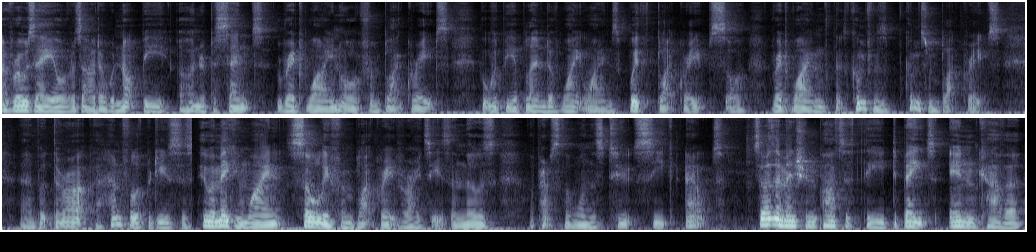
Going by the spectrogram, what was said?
a rosé or rosado would not be 100% red wine or from black grapes, but would be a blend of white wines with black grapes or red wine that comes from, comes from black grapes. Uh, but there are a handful of producers who are making wine solely from black grape varieties, and those are perhaps the ones to seek out. So, as I mentioned, part of the debate in Cava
